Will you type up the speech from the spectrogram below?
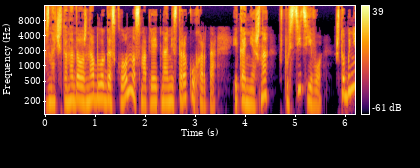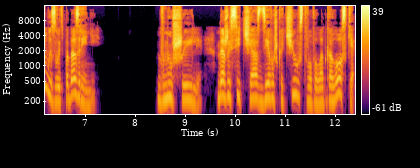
значит, она должна благосклонно смотреть на мистера Кухарта и, конечно, впустить его, чтобы не вызвать подозрений. Внушили. Даже сейчас девушка чувствовала отголоски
